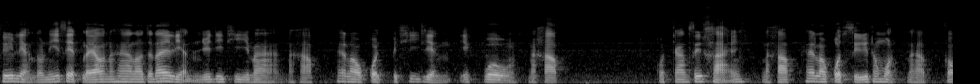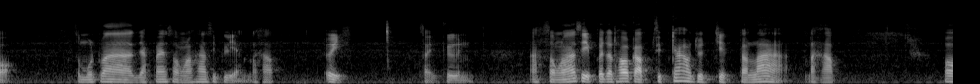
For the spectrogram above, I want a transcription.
ซื้อเหรียญตัวนี้เสร็จแล้วนะฮะ เราจะได้เหรียญ USDT มานะครับ ให้เรากดไปที่เหรียญ x w o นะครับ กดการซื้อขายนะครับ ให้เรากดซื้อทั้งหมดนะครับ ก็สมมุติว่าอยากได้ 250 เหรียญนะครับ เอ้ย ใส่เกิน อะ 250 ก็จะเท่ากับ 19.7 ดอลลาร์นะครับ ก็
